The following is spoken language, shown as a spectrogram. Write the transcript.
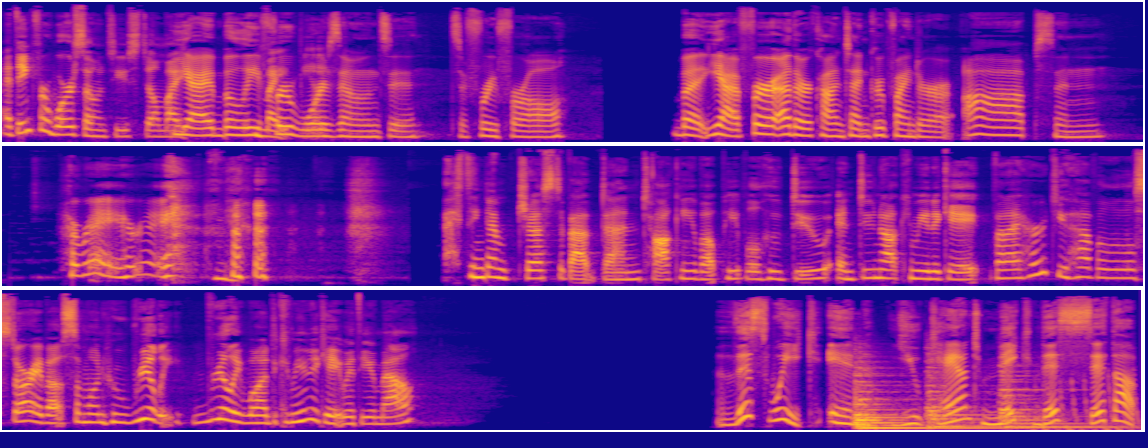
I think for war zones, you still might. yeah, I believe for be. war zones, it's a free for all. But yeah, for other content, Group Finder are ops and Hooray, hooray. I think I'm just about done talking about people who do and do not communicate, but I heard you have a little story about someone who really, really wanted to communicate with you, Mal. This week in You Can't Make This Sith Up,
